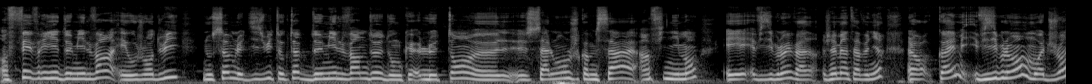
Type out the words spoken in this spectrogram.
en février 2020 et aujourd'hui, nous sommes le 18 octobre 2022. Donc le temps euh, s'allonge comme ça infiniment et visiblement, il va jamais intervenir. Alors quand même, visiblement, au mois de juin,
